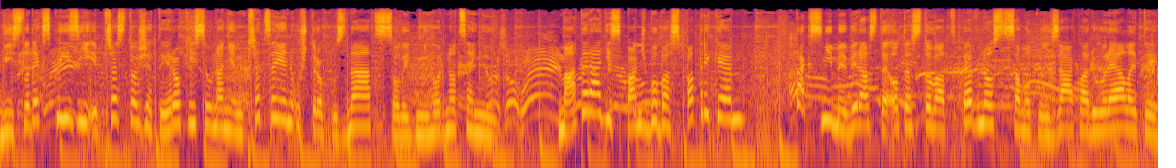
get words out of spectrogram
Výsledek sklízí i přesto, že ty roky jsou na něm přece jen už trochu znát solidní hodnocení. Máte rádi SpongeBoba s Patrikem? Tak s nimi vyraste otestovat pevnost samotných základů reality.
